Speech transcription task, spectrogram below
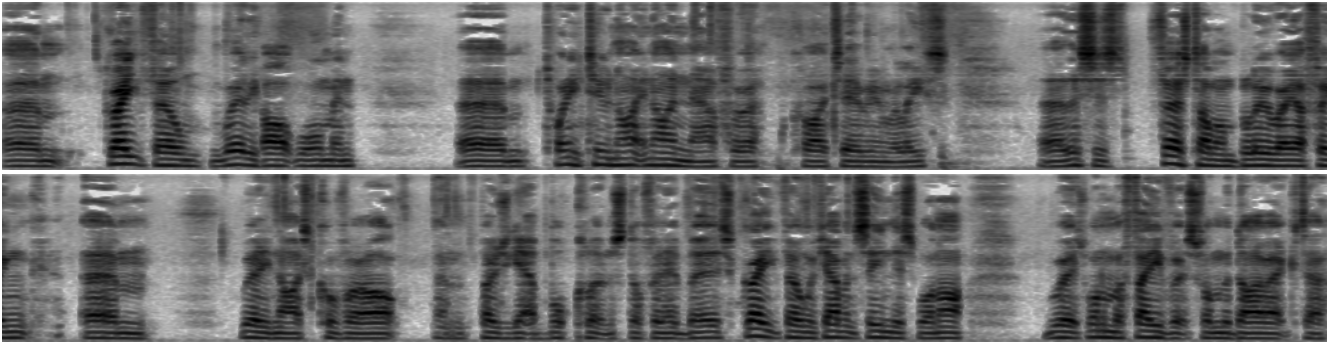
um, great film, really heartwarming. Um, Twenty two ninety nine now for a Criterion release. Uh, this is first time on Blu-ray, I think. Um, really nice cover art, and I suppose you get a booklet and stuff in it. But it's a great film. If you haven't seen this one, I, it's one of my favourites from the director.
